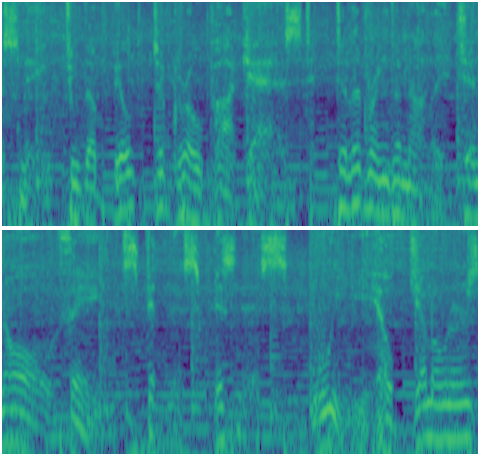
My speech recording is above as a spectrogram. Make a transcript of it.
Listening to the Built to Grow podcast, delivering the knowledge in all things fitness business. We help gym owners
